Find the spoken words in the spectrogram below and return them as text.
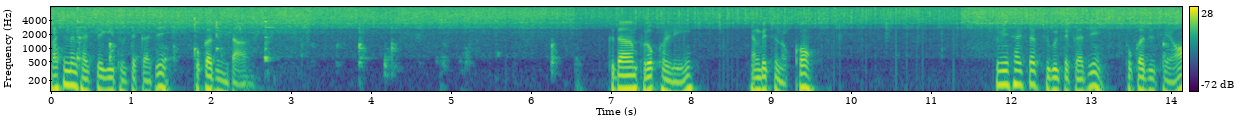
맛있는 갈색이 돌 때까지 볶아줍니다. 그 다음 브로콜리, 양배추 넣고 숨이 살짝 죽을 때까지 볶아주세요.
